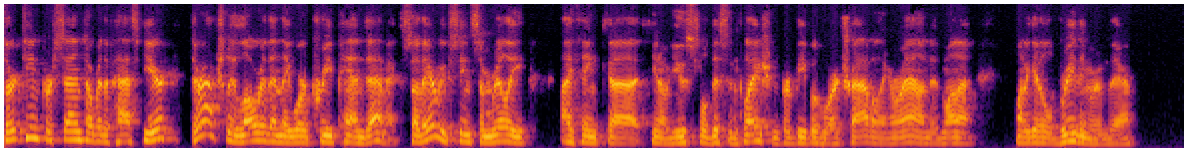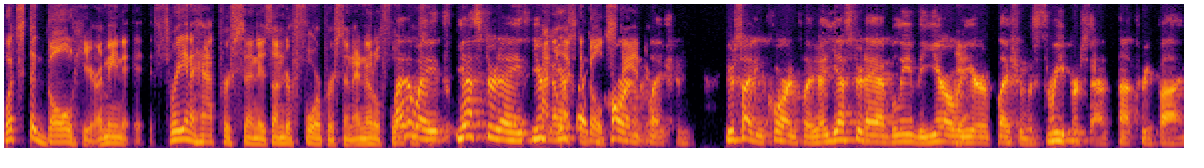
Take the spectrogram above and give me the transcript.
13% over the past year. They're actually lower than they were pre-pandemic. So there we've seen some really, I think, uh, you know, useful disinflation for people who are traveling around and want to want to get a little breathing room there. What's the goal here? I mean, three and a half percent is under four percent. I know four. By the way, yesterday you're, you're like citing core standard. inflation. You're citing core inflation. Yesterday, I believe the year-over-year yeah. inflation was three percent, not three five.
